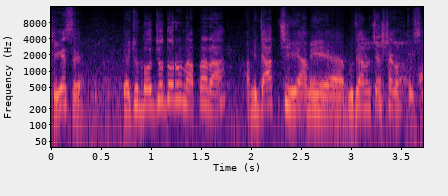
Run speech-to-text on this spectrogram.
ঠিক আছে? একটু ধৈর্য ধরুন আপনারা। আমি যাচ্ছি, আমি বোঝানোর চেষ্টা করতেছি।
